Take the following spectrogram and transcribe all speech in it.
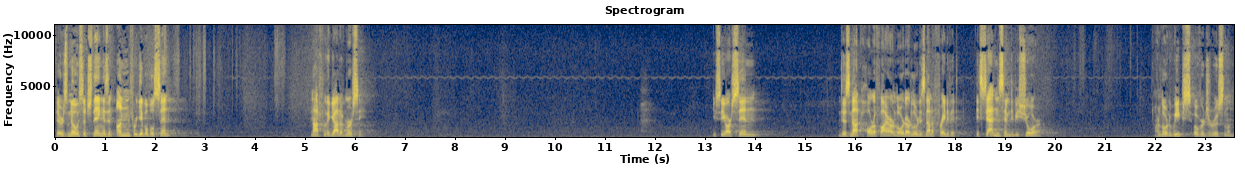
There's no such thing as an unforgivable sin. Not for the God of mercy. You see, our sin does not horrify our Lord. Our Lord is not afraid of it. It saddens him, to be sure. Our Lord weeps over Jerusalem.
